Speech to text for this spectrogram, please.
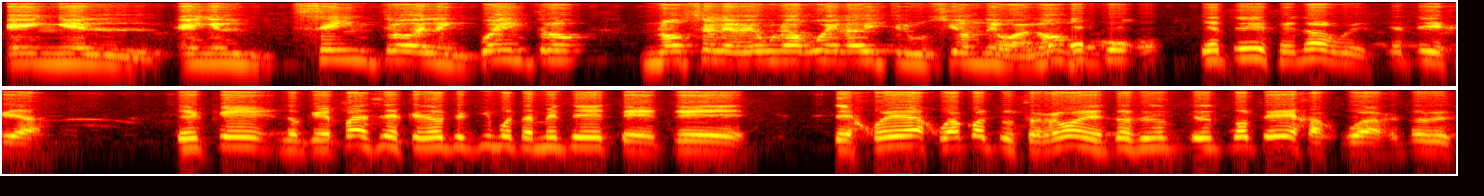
en el, en el centro del encuentro, no se le ve una buena distribución de balón. Ya te dije, Norwich, ya te dije ya. Es que lo que pasa es que el otro equipo también te, te, juega a jugar con tus errores, entonces no, te- no deja jugar. Entonces,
